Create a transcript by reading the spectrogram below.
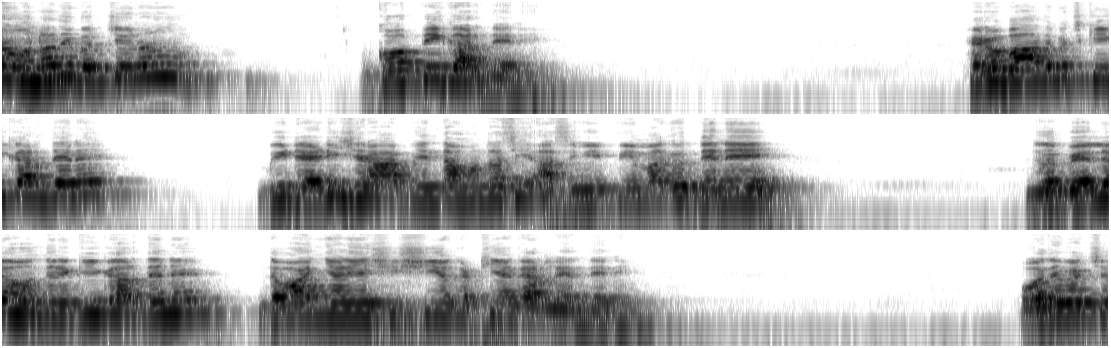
ਉਹਨਾਂ ਦੇ ਬੱਚੇ ਉਹਨਾਂ ਨੂੰ ਕਾਪੀ ਕਰਦੇ ਨੇ। ਫਿਰ ਉਹ ਬਾਅਦ ਵਿੱਚ ਕੀ ਕਰਦੇ ਨੇ? ਵੀ ਡੈਡੀ ਸ਼ਰਾਬ ਪੀਂਦਾ ਹੁੰਦਾ ਸੀ, ਅਸੀਂ ਵੀ ਪੀਵਾਂਗੇ, ਉਹ ਦਿਨੇ ਜਦੋਂ ਵਿਹਲੇ ਹੁੰਦੇ ਨੇ, ਕੀ ਕਰਦੇ ਨੇ? ਦਵਾਈਆਂ ਵਾਲੀਆਂ ਸ਼ੀਸ਼ੀਆਂ ਇਕੱਠੀਆਂ ਕਰ ਲੈਂਦੇ ਨੇ। ਉਹਦੇ ਵਿੱਚ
